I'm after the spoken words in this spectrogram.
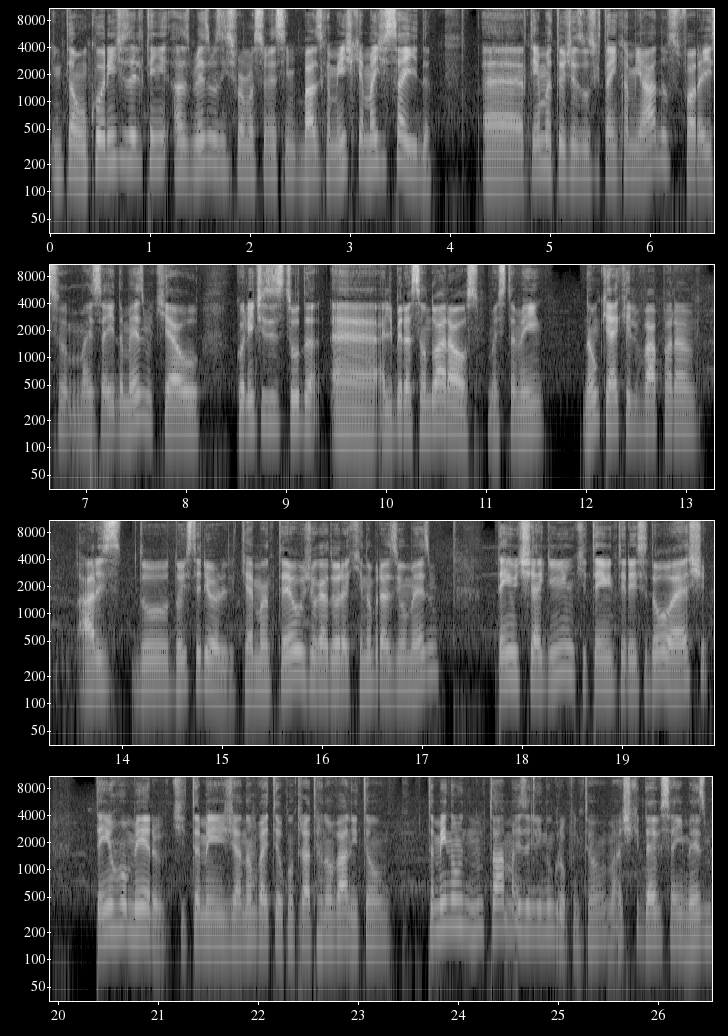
Então, o Corinthians ele tem as mesmas informações, assim, basicamente, que é mais de saída. É, tem o Matheus Jesus que tá encaminhado, fora isso, mais saída mesmo, que é o O Corinthians estuda é, a liberação do Arauz, mas também não quer que ele vá para áreas do, do exterior. Ele quer manter o jogador aqui no Brasil mesmo. Tem o Thiaguinho, que tem o interesse do Oeste. Tem o Romero, que também já não vai ter o contrato renovado, então também não, não tá mais ali no grupo. Então acho que deve sair mesmo.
